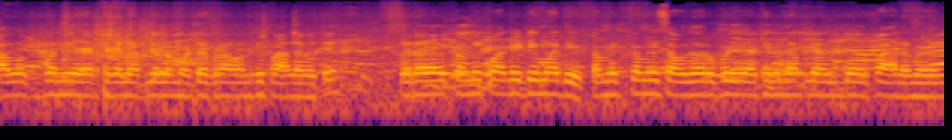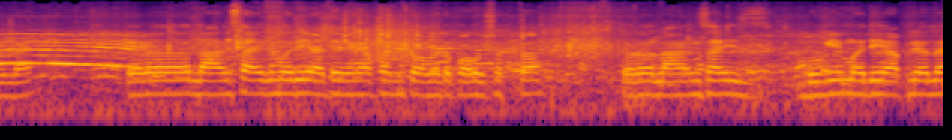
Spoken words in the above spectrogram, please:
आवक पण या ठिकाणी आपल्याला मोठ्या प्रमाणावरती पाहायला मिळते. तर कमी क्वालिटीमध्ये कमीत कमी चौदा रुपये या ठिकाणी आपल्याला दर पाहायला मिळालेला आहे. तर लहान साईजमध्ये या ठिकाणी आपण टोमॅटो पाहू शकता. तर लहान साईज बुगीमध्ये आपल्याला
